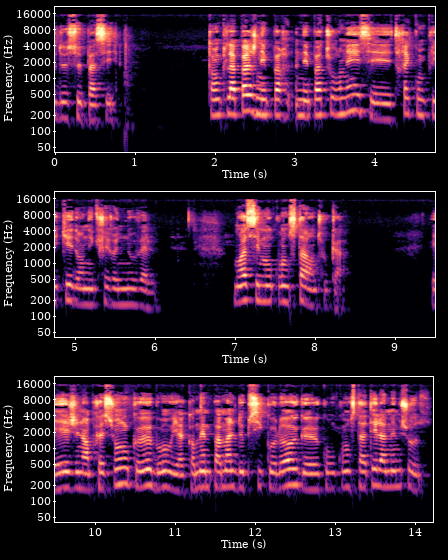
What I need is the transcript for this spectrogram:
de ce passé. Tant que la page n'est pas, pas tournée, c'est très compliqué d'en écrire une nouvelle. Moi, c'est mon constat en tout cas. Et j'ai l'impression que bon, il y a quand même pas mal de psychologues qui ont constaté la même chose.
